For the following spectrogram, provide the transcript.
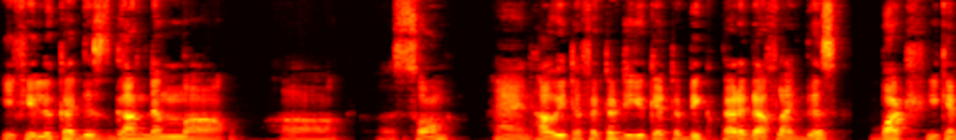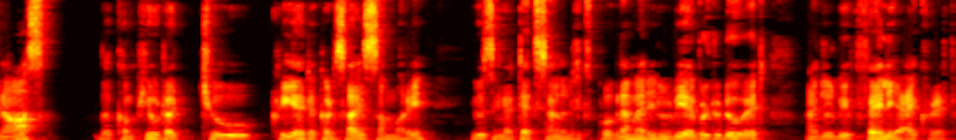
if you look at this Gangnam uh, uh, song and how it affected, you get a big paragraph like this, but you can ask the computer to create a concise summary using a text analytics program and it will be able to do it and it will be fairly accurate.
